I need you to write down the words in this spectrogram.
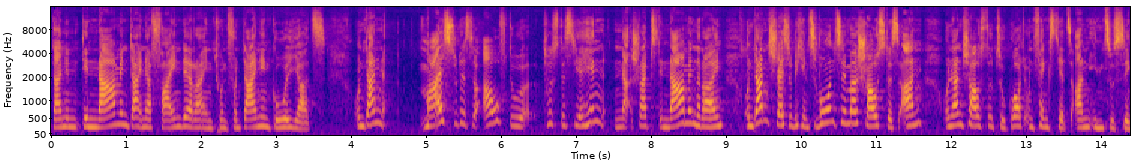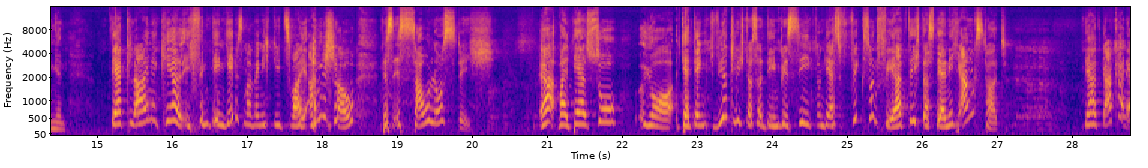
deinen, den Namen deiner Feinde reintun, von deinen Goliaths. Und dann malst du das so auf, du tust es hier hin, schreibst den Namen rein und dann stellst du dich ins Wohnzimmer, schaust es an und dann schaust du zu Gott und fängst jetzt an, ihm zu singen. Der kleine Kerl, ich finde den jedes Mal, wenn ich die zwei anschaue, das ist saulustig. Ja, weil der so ja, der denkt wirklich, dass er den besiegt und der ist fix und fertig, dass der nicht Angst hat. Der hat gar keine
